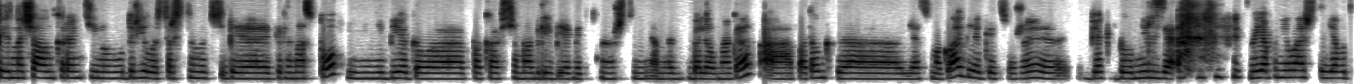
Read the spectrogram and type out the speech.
перед началом карантина умудрилась растянуть себе голеностоп и не бегала, пока все могли бегать, потому что у меня болела нога. А потом, когда я смогла бегать, уже бегать было нельзя. Но я поняла, что я вот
